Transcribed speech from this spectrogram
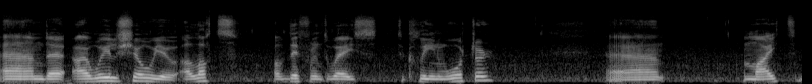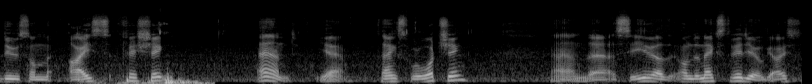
and uh, I will show you a lot of different ways to clean water. Uh, might do some ice fishing and yeah, thanks for watching and uh, see you on the next video guys.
